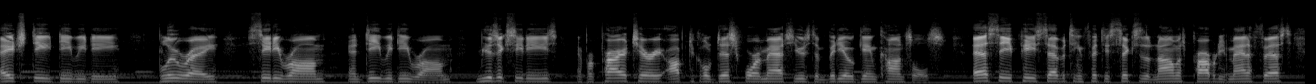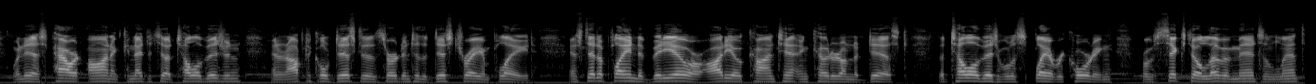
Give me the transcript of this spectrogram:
HD-DVD, Blu-ray, CD-ROM, and DVD-ROM, music CDs, and proprietary optical disc formats used in video game consoles. SCP-1756's anomalous properties manifest when it is powered on and connected to a television, and an optical disc is inserted into the disc tray and played. Instead of playing the video or audio content encoded on the disc, the television will display a recording, from 6 to 11 minutes in length,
